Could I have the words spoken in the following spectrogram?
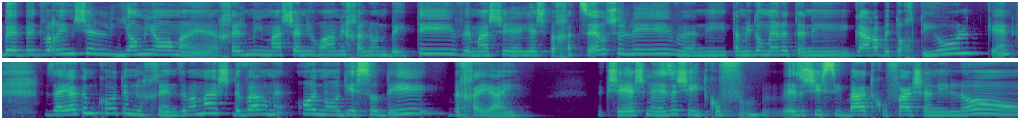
בדברים של יום יום, החל ממה שאני רואה מחלון ביתי ומה שיש בחצר שלי, ואני תמיד אומרת, אני גרה בתוך טיול, כן? זה היה גם קודם לכן, זה ממש דבר מאוד מאוד יסודי בחיי. וכשיש מאיזושהי תקופה, איזושהי סיבה, תקופה שאני לא,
